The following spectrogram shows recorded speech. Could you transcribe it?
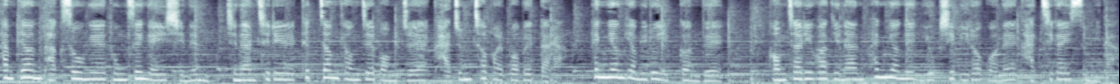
한편 박수홍의 동생 A씨는 지난 7일 특정 경제범죄 가중처벌법에 따라 횡령 혐의로 입건돼 검찰이 확인한 횡령액 61억 원의 가치가 있습니다.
